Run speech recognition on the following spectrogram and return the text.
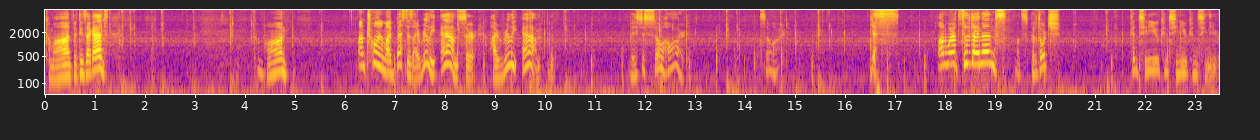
Come on, 15 seconds. Come on. I'm trying my best as I really am, sir. I really am. But, but it's just so hard. It's so hard. Yes! Onwards to the diamonds! Let's put a torch. Continue, continue, continue.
